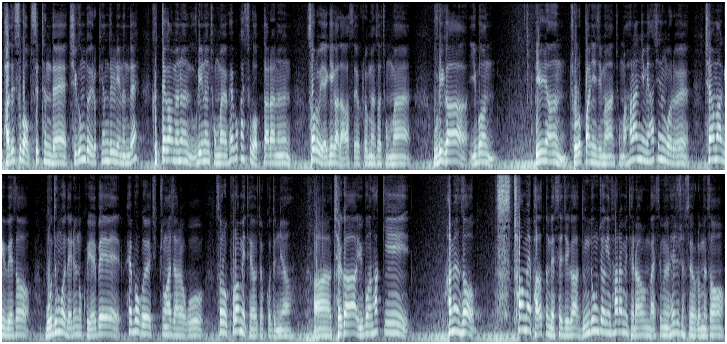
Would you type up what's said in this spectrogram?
받을 수가 없을 텐데 지금도 이렇게 흔들리는데 그때 가면은 우리는 정말 회복할 수가 없다라는 서로 얘기가 나왔어요. 그러면서 정말 우리가 이번 1년 졸업반이지만 정말 하나님이 하시는 거를 체험하기 위해서 모든 거 내려놓고 예배 회복을 집중하자라고 서로 포럼이 되어졌거든요. 아, 제가 이번 학기 하면서 처음에 받았던 메시지가 능동적인 사람이 되라는 말씀을 해주셨어요. 그러면서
